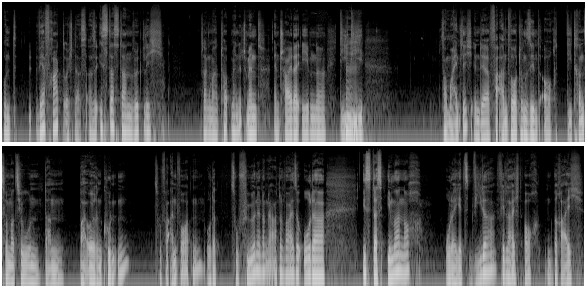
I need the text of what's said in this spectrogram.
Und wer fragt euch das? Also ist das dann wirklich, sagen wir mal, Top-Management, Entscheiderebene, die, Mhm. die vermeintlich in der Verantwortung sind, auch die Transformation dann bei euren Kunden zu verantworten oder zu führen in irgendeiner Art und Weise? Oder ist das immer noch oder jetzt wieder vielleicht auch ein Bereich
